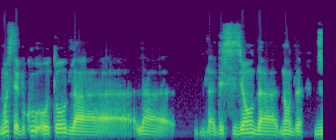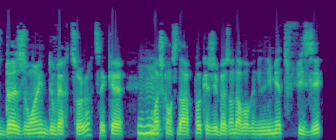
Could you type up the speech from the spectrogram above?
moi, c'était beaucoup autour de la, la, de la décision, de la, non, de- du besoin d'ouverture, tu sais, que Mhm. moi, je considère pas que j'ai besoin d'avoir une limite physique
